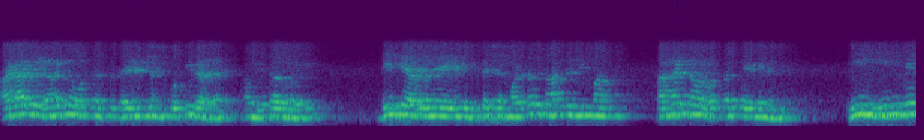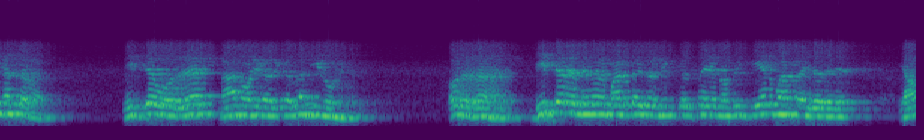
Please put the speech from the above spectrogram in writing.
ಹಾಗಾಗಿ ಈಗಾಗಲೇ ಒಂದಷ್ಟು ಡೈರೆಕ್ಷನ್ ಕೊಟ್ಟಿದ್ದಾರೆ ನಾವು ವಿಚಾರವಾಗಿ. ಡಿ ಸಿ ಆರಲ್ಲಿ ಡಿಸ್ಕಷನ್ ಮಾಡಿದ್ರೆ. ನಾನು ನಿಮ್ಮ ಸಂಘಟನೆಯವರು ಬಂದಂತ ಹೇಳಿದ್ದೀನಿ ಈ ಹಿಂದಿನ ಥರ ನಿದ್ದೆ ಹೋದ್ರೆ ನಾನು ಹೊಣೆಗಾರಿಕೆ ನೀನು ಹೌದಲ್ಲ? ಆರ್ ಅಲ್ಲಿ ಏನಾದ್ರು ಮಾಡ್ತಾ ಇದ್ದಾರೆ ನಿಮ್ಮ ಕೆಲಸ ಏನು? ಅದಕ್ಕೆ ಏನು ಮಾಡ್ತಾ ಇದ್ದಾರೆ? ಯಾವ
